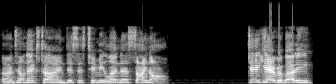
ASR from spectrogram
until next time, this is Timmy Lemnah sign off. Take care, everybody.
